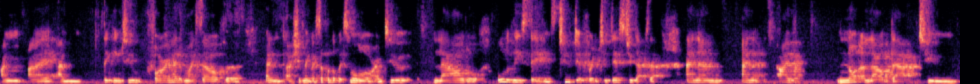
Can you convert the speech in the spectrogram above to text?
I'm I am thinking too far ahead of myself, or, and I should make myself a little bit smaller, or I'm too loud, or all of these things, too different, to this, to that, to that, and um and I've not allowed that to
